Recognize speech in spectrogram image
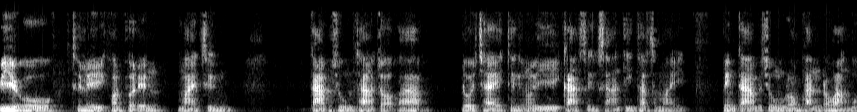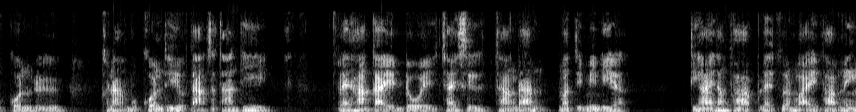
วิดีโอเทเลคอนเฟอเรนซ์หมายถึง การประชุมทางจอภาพ โดยใช้เทคโนโลยีการสื่อสารที่ทันสมัย เป็นการประชุมร่วมกันระหว่างบุคคลหรือ คณะบุคคลที่อยู่ต่างสถานที่ และห่างไกลโดยใช้สื่อทางด้านมัลติมีเดีย ที่ให้ทั้งภาพและเคลื่อนไหวภาพนิ่ง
